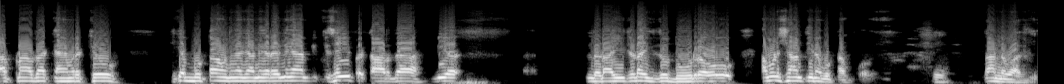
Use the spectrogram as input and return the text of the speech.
ਆਪਣਾ ਆਪਦਾ ਕਾਇਮ ਰੱਖਿਓ। ਠੀਕ ਹੈ, ਵੋਟਾਂ ਆਉਂਦੀਆਂ ਜਾਂਦੀਆਂ ਰਹਿੰਦੀਆਂ, ਵੀ ਕਿਸੇ ਵੀ ਪ੍ਰਕਾਰ ਦਾ ਵੀ ਲੜਾਈ ਝੜਾਈ ਤੋਂ ਦੂਰ ਰਹੋ ਅਮਨ ਸ਼ਾਂਤੀ ਨਾਲ ਵੋਟਾਂ ਪਾਓ ਧੰਨਵਾਦ ਜੀ।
